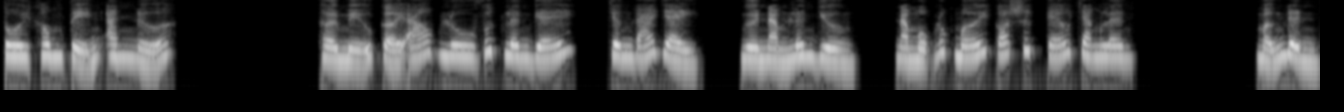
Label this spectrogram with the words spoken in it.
Tôi không tiễn anh nữa. Thời miễu cởi áo blue vứt lên ghế, chân đá dày, người nằm lên giường, nằm một lúc mới có sức kéo chăn lên. Mẫn đình,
